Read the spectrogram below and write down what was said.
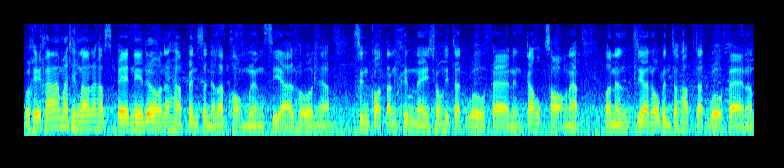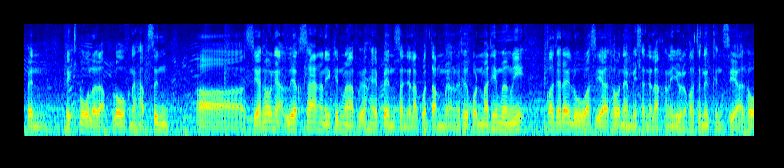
โอเคครับมาถึงแล้วนะครับ Space Needle นะครับเป็นสัญลักษณ์ของเมืองเซีแอตเทิลนะครับซึ่งก่อตั้งขึ้นในช่วงที่จัด World Fair 1962 นะครับตอนนั้นเซีแอตเทิลเป็นเจ้าภาพจัด World Fair นะเป็น Expo ระดับโลกนะครับซึ่งเซีแอตเทิลเนี่ยเลือกสร้างอันนี้ขึ้นมาเพื่อให้เป็นสัญลักษณ์ประจำเมืองนะคือคนมาที่เมืองนี้ก็จะได้รู้ว่าเซีแอตเทิลเนี่ยมีสัญลักษณ์อันนี้อยู่แล้วก็จะนึกถึงเซีแอตเทิล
